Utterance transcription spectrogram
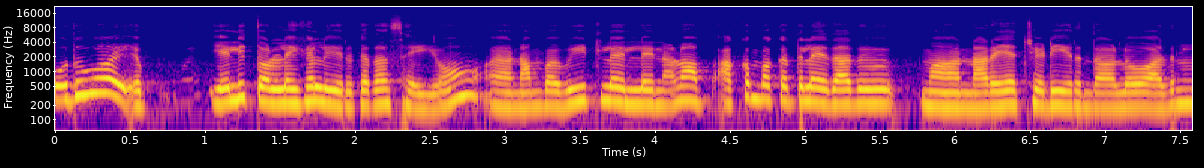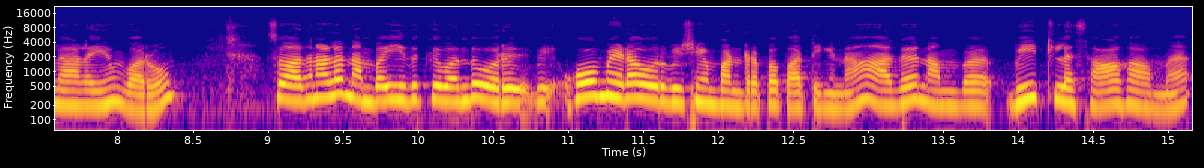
பொதுவாக எப் எலி தொல்லைகள் இருக்க தான் செய்யும் நம்ம வீட்டில் இல்லைனாலும் அப் அக்கம் பக்கத்தில் ஏதாவது ம நிறைய செடி இருந்தாலோ அதனாலையும் வரும். ஸோ அதனால் நம்ம இதுக்கு வந்து ஒரு ஹோம்மேடாக ஒரு விஷயம் பண்ணுறப்ப பார்த்திங்கன்னா அதை நம்ம வீட்டில் சாகாமல்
